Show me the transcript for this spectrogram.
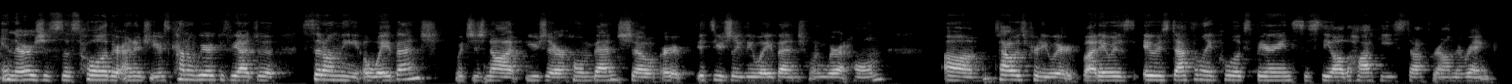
and there was just this whole other energy. It was kind of weird because we had to sit on the away bench, which is not usually our home bench. So, or it's usually the away bench when we're at home. Um, so that was pretty weird, but it was it was definitely a cool experience to see all the hockey stuff around the rink,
